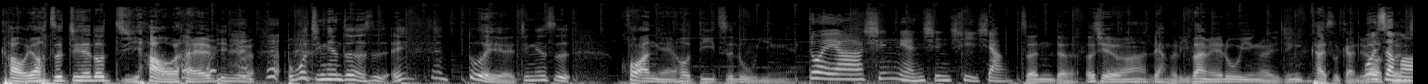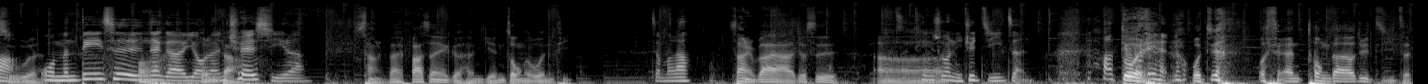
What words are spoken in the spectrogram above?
靠，要这今天都几号了 Happy New Year？不过今天真的是，哎，对，哎，今天是。跨完年以后第一次录音哎，对呀，新年新气象，真的，而且啊，两个礼拜没录音了，已经开始感觉为什么？我们第一次那个有人缺席了。上礼拜发生一个很严重的问题，怎么了？上礼拜啊，就是呃，听说你去急诊，好丢脸哦！我竟然 我竟然痛到要去急诊。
